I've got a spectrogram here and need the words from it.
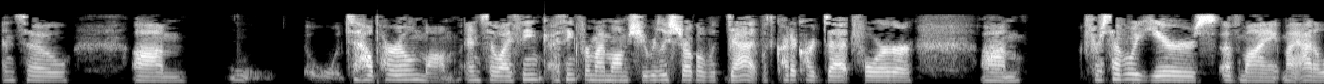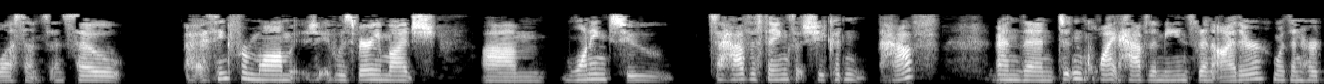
And so, um, to help her own mom. And so I think I think for my mom, she really struggled with debt, with credit card debt for um, for several years of my my adolescence. And so I think for mom, it was very much um, wanting to to have the things that she couldn't have and then didn't quite have the means then either within her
